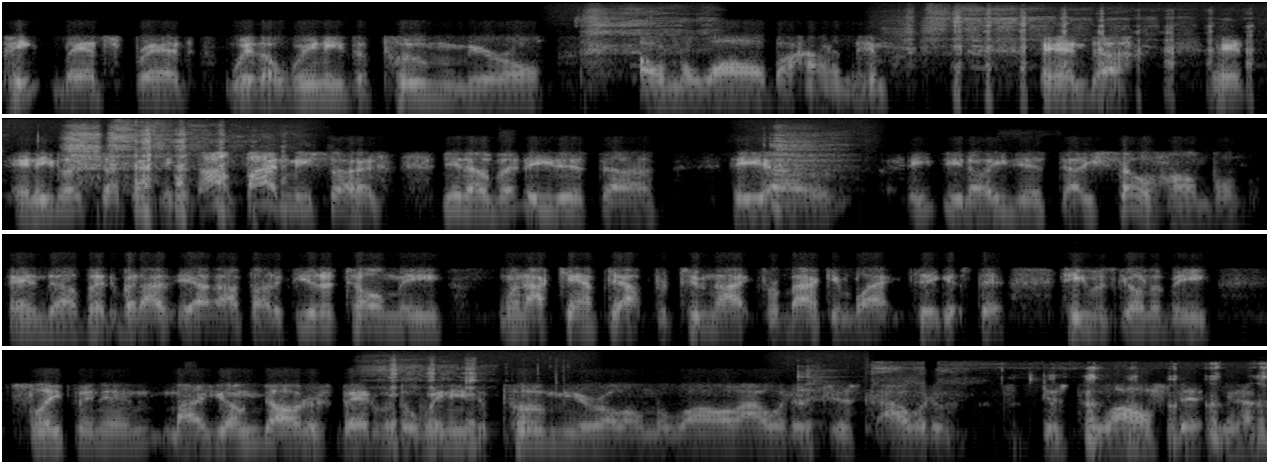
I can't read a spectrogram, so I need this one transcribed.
pink bedspread with a Winnie the Pooh mural on the wall behind him. and uh and, and he looks up at me and goes, I'm fighting me, son. You know, but he just uh he uh you know, he just he's so humble. And uh, but but I I thought if you'd have told me when I camped out for two nights for Back in Black tickets that he was going to be sleeping in my young daughter's bed with a Winnie the Pooh mural on the wall, I would have just I would have just lost it. You know,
